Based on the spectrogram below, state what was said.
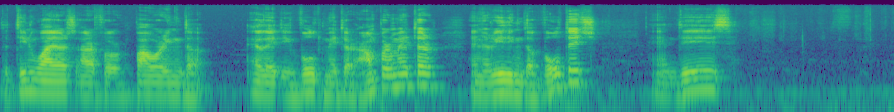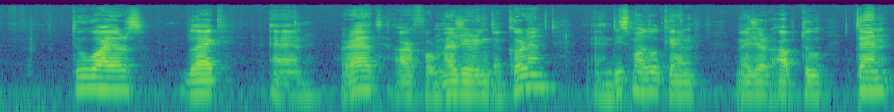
the thin wires are for powering the LED voltmeter ampermeter and reading the voltage and these two wires black and red are for measuring the current and this model can measure up to 10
